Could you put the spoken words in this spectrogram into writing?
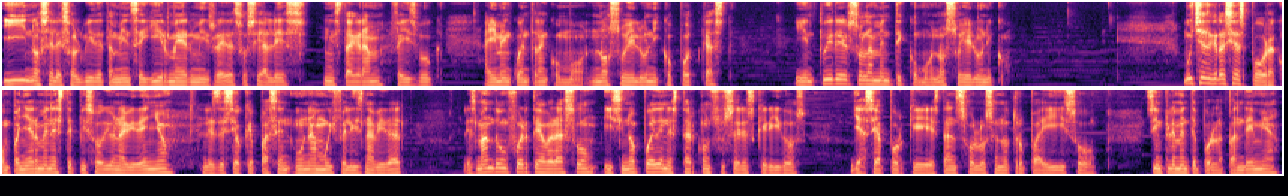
y no se les olvide también seguirme en mis redes sociales, Instagram, Facebook, ahí me encuentran como no soy el único podcast y en Twitter solamente como no soy el único. Muchas gracias por acompañarme en este episodio navideño. Les deseo que pasen una muy feliz Navidad. Les mando un fuerte abrazo y si no pueden estar con sus seres queridos, ya sea porque están solos en otro país o simplemente por la pandemia,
